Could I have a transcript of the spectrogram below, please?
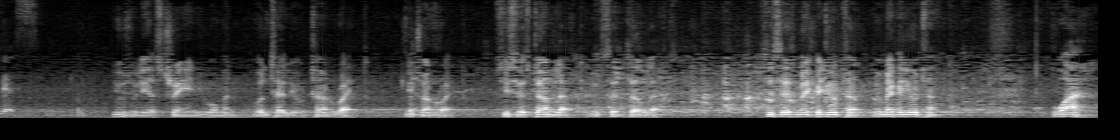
yes. Usually a strange woman will tell you, turn right, you turn right. She says, turn left, you say, turn left. She says, make a U-turn, you make a U-turn. Why?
